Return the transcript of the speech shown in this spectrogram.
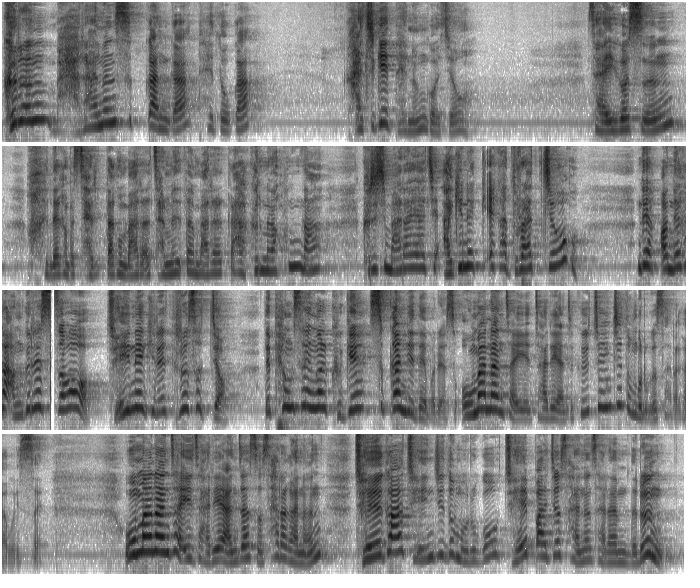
그런 말하는 습관과 태도가 가지게 되는 거죠. 자, 이것은 아, 내가 잘했다고 말할, 잘못했다고 말할까? 그러면 혼나. 그러지 말아야지. 악인의 깨가 들어왔죠. 근데 아, 내가 안 그랬어. 죄인의 길에 들었었죠. 근데 평생을 그게 습관이 돼버려서 오만한 자의 자리에 앉아 그 죄인지도 모르고 살아가고 있어요. 오만한 자의 자리에 앉아서 살아가는 죄가 죄인지도 모르고 죄에 빠져 사는 사람들은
